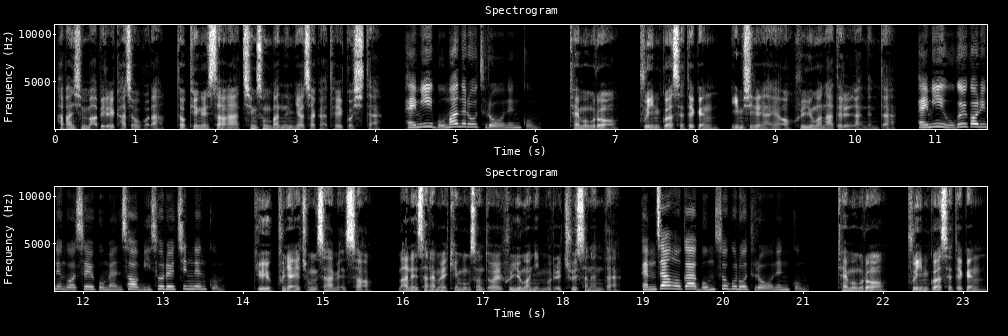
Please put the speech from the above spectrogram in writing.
하반신 마비를 가져오거나 덕행을 쌓아 칭송받는 여자가 될 것이다. 뱀이 몸 안으로 들어오는 꿈. 태몽으로 부인과 세댁은 임신을 하여 훌륭한 아들을 낳는다. 뱀이 우글거리는 것을 보면서 미소를 짓는 꿈. 교육 분야에 종사하면서 많은 사람을 계몽선도할 훌륭한 인물을 출산한다. 뱀장어가 몸속으로 들어오는 꿈. 태몽으로 부인과 세댁은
